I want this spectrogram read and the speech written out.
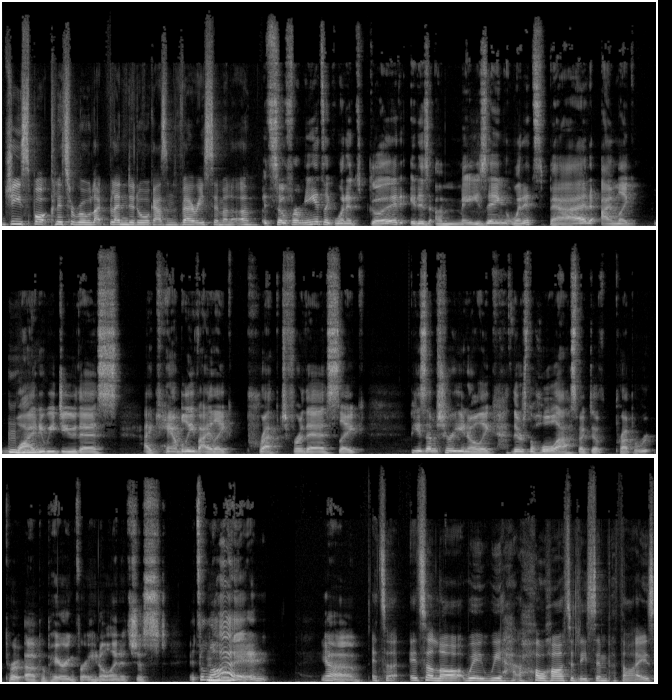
G spot clitoral like blended orgasms, very similar. so for me, it's like when it's good, it is amazing. When it's bad, I'm like, why do we do this? I can't believe I like prepped for this. Like, because I'm sure you know, like there's the whole aspect of prep, pre- uh, preparing for anal, and it's just it's a lot, and yeah, It's a it's a lot. We we wholeheartedly sympathise.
